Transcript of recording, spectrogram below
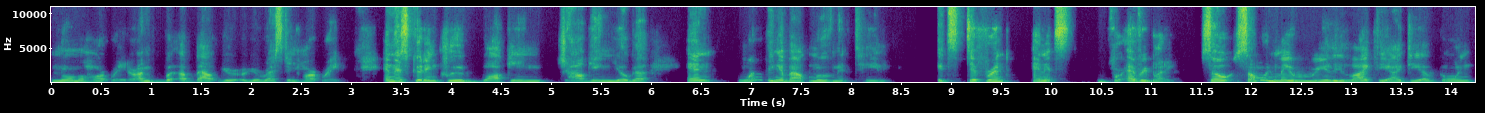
normal heart rate or um, about your, your resting heart rate. And this could include walking, jogging, yoga. And one thing about movement team, it's different and it's for everybody. So someone may really like the idea of going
